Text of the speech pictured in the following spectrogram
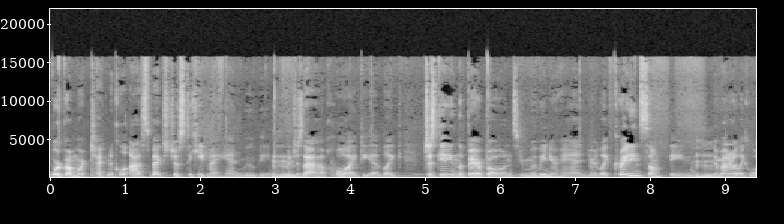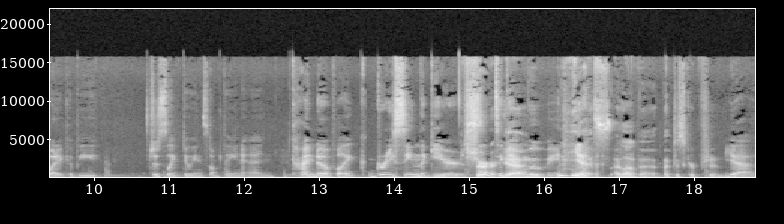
work on more technical aspects just to keep my hand moving, Mhm. which is that whole idea of like just getting the bare bones. You're moving your hand. You're like creating something, Mhm. no matter like what it could be. Just like doing something and kind of like greasing the gears Sure, to yeah. get moving. yeah. Yes, I love that that description. Yeah.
